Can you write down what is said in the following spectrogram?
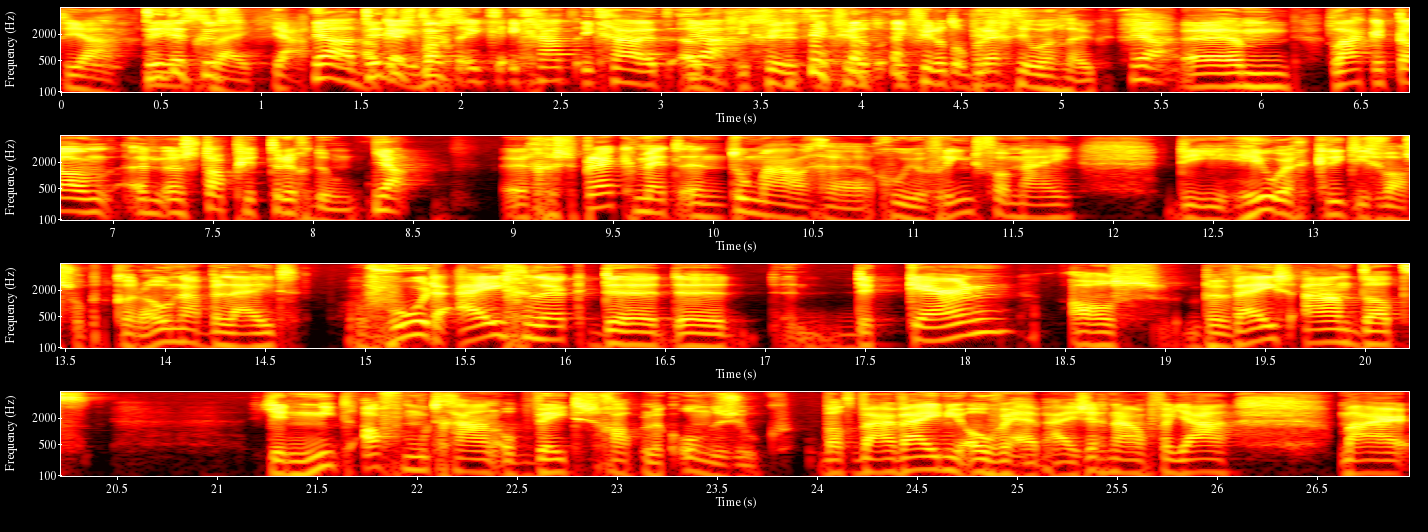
ja, dit Nee, is dus- gelijk. Ja, ja, dit is wacht. dus- Ik, ik, ga, ik ga het. Ja. Ik, vind het ik, vind het, ik vind het oprecht heel erg leuk. Ja. Ehm, laat ik het dan een, een stapje terug doen. Ja, Een gesprek met een toenmalige goede vriend van mij, die heel erg kritisch was op het coronabeleid, voerde eigenlijk de, de, de kern als bewijs aan dat je niet af moet gaan op wetenschappelijk onderzoek. Wat waar wij nu over hebben. Hij zegt namelijk van ja, maar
